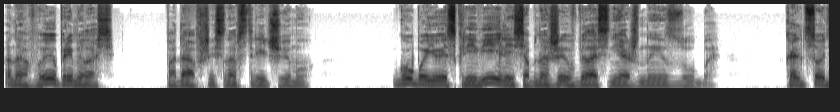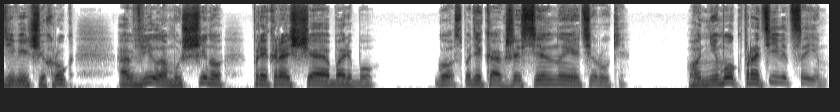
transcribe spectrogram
Она выпрямилась, подавшись навстречу ему. Губы ее искривились, обнажив белоснежные зубы. Кольцо девичьих рук обвило мужчину, прекращая борьбу. Господи, как же сильны эти руки! Он не мог противиться им.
